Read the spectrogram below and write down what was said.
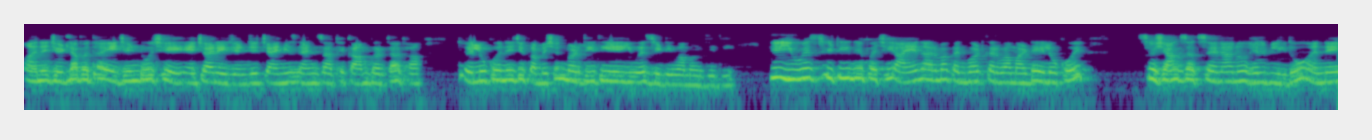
અને જેટલા બધા એજન્ટો છે, એચઆર એજન્ટ જે ચાઇનીઝ ગેંગ સાથે કામ કરતા હતા, તો એ લોકોને જે કમિશન મળતી હતી એ યુએસડીટીમાં મળતી હતી. એ યુએસડીટીને પછી આઈએનઆરમાં કન્વર્ટ કરવા માટે એ લોકોએ શશાંક સક્સેનાનો હેલ્પ લીધો અને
